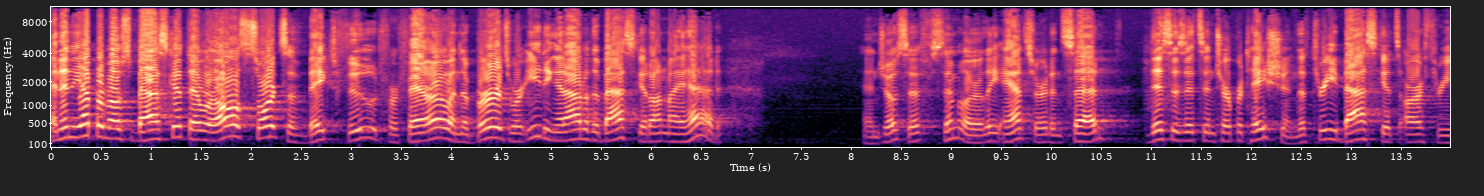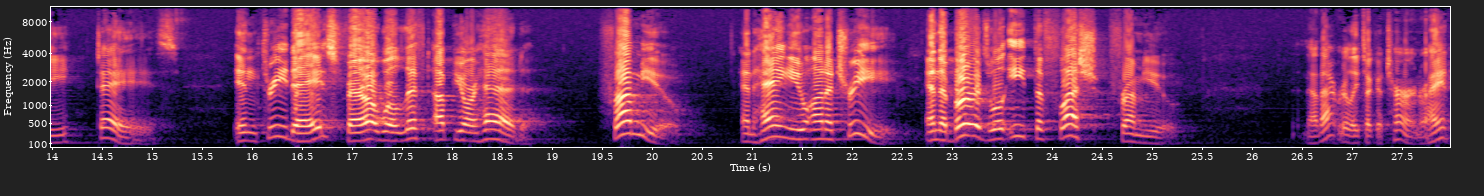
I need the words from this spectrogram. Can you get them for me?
And in the uppermost basket there were all sorts of baked food for Pharaoh, and the birds were eating it out of the basket on my head. And Joseph similarly answered and said, This is its interpretation. The three baskets are three days. In three days Pharaoh will lift up your head from you and hang you on a tree, and the birds will eat the flesh from you. Now that really took a turn, right?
